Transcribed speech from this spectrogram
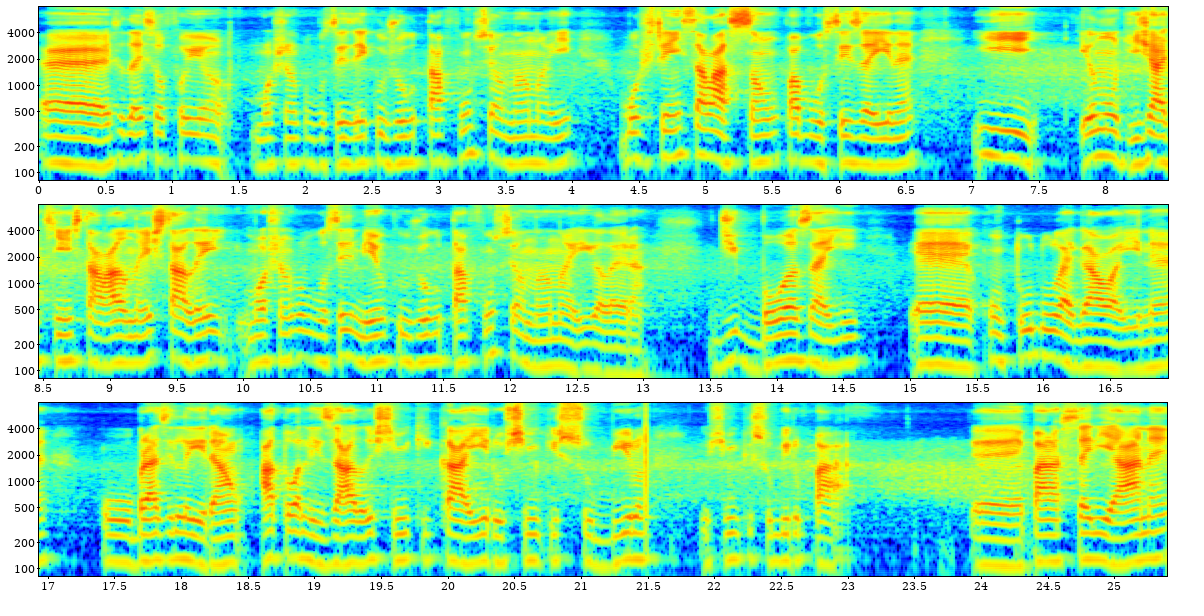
É, isso daí só foi mostrando para vocês aí que o jogo tá funcionando aí. Mostrei a instalação para vocês aí, né? E eu não já tinha instalado, né? Instalei mostrando para vocês mesmo que o jogo tá funcionando aí, galera. De boas aí, é, com tudo legal aí, né? o Brasileirão atualizado, os times que caíram, os times que subiram, os times que subiram para é, para a Série A, né?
